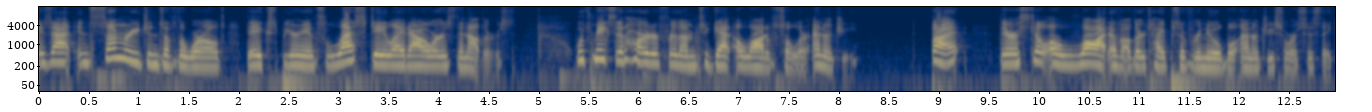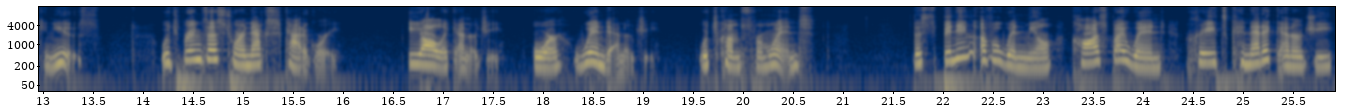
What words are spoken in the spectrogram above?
is that in some regions of the world they experience less daylight hours than others, which makes it harder for them to get a lot of solar energy. But there are still a lot of other types of renewable energy sources they can use. Which brings us to our next category eolic energy, or wind energy, which comes from wind. The spinning of a windmill caused by wind creates kinetic energy,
